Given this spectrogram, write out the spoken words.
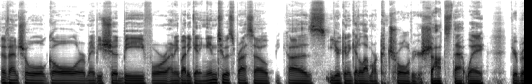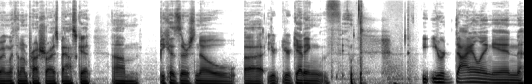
eventual goal, or maybe should be for anybody getting into espresso, because you're going to get a lot more control over your shots that way if you're brewing with an unpressurized basket. Um, because there's no uh, you're you're getting you're dialing in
